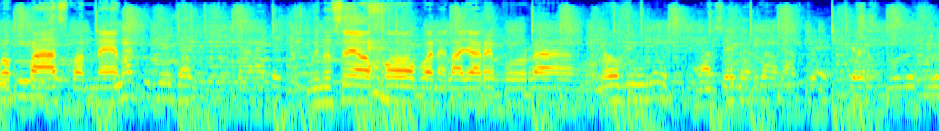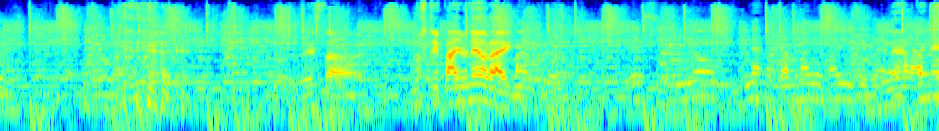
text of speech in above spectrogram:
Po pas po net? Nanti kita tangan tadi. minusnya apa? Apa nek layare ora? No minus, HP normal HP, just mulus mulus. Wis to mesti payune ora iki nah payu. Lah kene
